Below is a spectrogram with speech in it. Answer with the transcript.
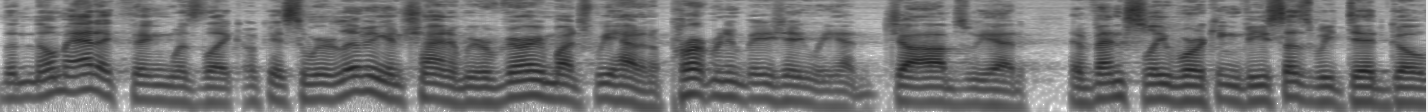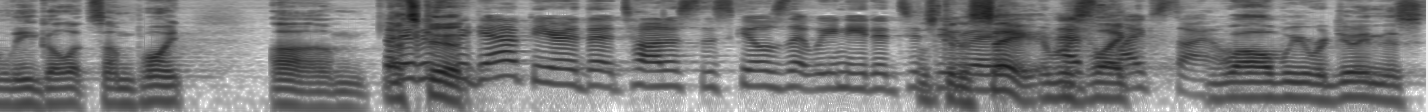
the nomadic thing was like, okay, so we were living in China. We were very much, we had an apartment in Beijing. We had jobs. We had eventually working visas. We did go legal at some point. Um, But That's it was good. the gap year that taught us the skills that we needed to I was do going it to say it was as like lifestyle. while we were doing this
